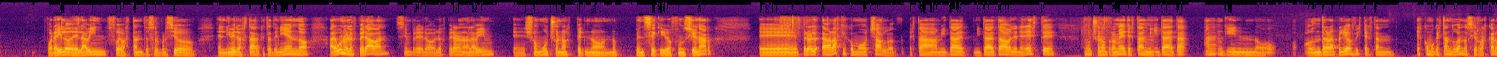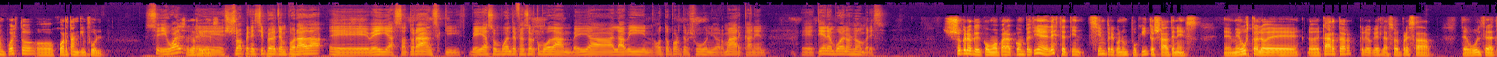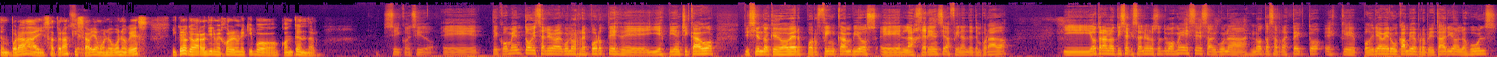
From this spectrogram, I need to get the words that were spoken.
por ahí lo de Lavin fue bastante sorpresivo el nivel Star que está teniendo. Algunos lo esperaban, siempre lo, esperaron a Lavin. yo mucho no, no, pensé que iba a funcionar. Pero la, verdad es que es como Charlotte. Está a mitad de, mitad de tabla en el este. Mucho no promete. Está en mitad de tanking o o entrar a playoffs, viste que están. Es como que están dudando si rascar un puesto o jugar tanking full. Sí, igual eh, yo a principio de temporada eh, veía a Satoransky, veías un buen defensor como Dan, veía a Lavin, Otto Porter Jr., Markanen. Eh, tienen buenos nombres. Yo creo que como para competir en el este siempre con un poquito ya tenés. Me gusta lo de lo de Carter, creo que es la sorpresa de Bulls de la temporada y Satoransky sabíamos lo bueno que es y creo que va a rendir mejor en un equipo contender. Sí, coincido. Eh, te comento, hoy salieron algunos reportes de ESPN Chicago diciendo que va a haber por fin cambios eh, en la gerencia a final de temporada. Y otra noticia que salió en los últimos meses, algunas notas al respecto, es que podría haber un cambio de propietario en los Bulls,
